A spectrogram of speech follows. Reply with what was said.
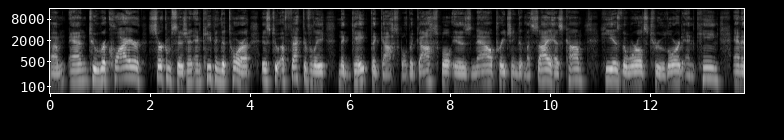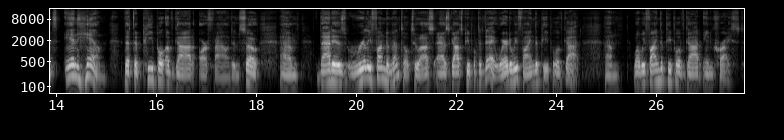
Um, and to require circumcision and keeping the Torah is to effectively negate the gospel. The gospel is now preaching that Messiah has come. He is the world's true Lord and King, and it's in Him that the people of God are found. And so, um, that is really fundamental to us as God's people today. Where do we find the people of God? Um, well, we find the people of God in Christ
